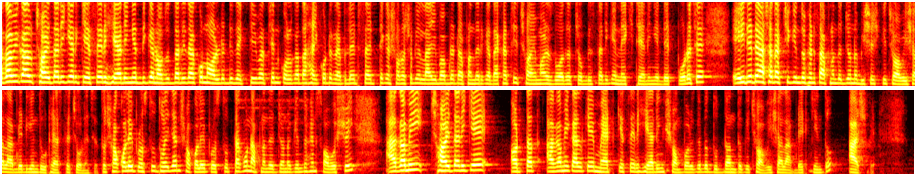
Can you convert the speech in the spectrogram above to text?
আগামীকাল ছয় তারিখের কেসের হিয়ারিংয়ের দিকে নজরদারি রাখুন। অলরেডি দেখতেই পাচ্ছেন, কলকাতা হাইকোর্টের অ্যাপিলেট সাইট থেকে সরাসরি লাইভ আপডেট আপনাদেরকে দেখাচ্ছি। ছয় মার্চ দু হাজার চব্বিশ তারিখে নেক্সট হিয়ারিংয়ের ডেট পড়েছে। এই ডেটে আশা রাখছি কিন্তু ফ্রেন্ডস আপনাদের জন্য বিশেষ কিছু অবিশাল আপডেট কিন্তু উঠে আসতে চলেছে। তো সকলেই প্রস্তুত হয়ে যান, সকলেই প্রস্তুত থাকুন। আপনাদের জন্য কিন্তু ফ্রেন্ডস অবশ্যই আগামী ছয় তারিখে, অর্থাৎ আগামীকালকে ম্যাট কেসের হিয়ারিং সম্পর্কিত দুর্দান্ত কিছু অবিশাল আপডেট কিন্তু আসবে।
